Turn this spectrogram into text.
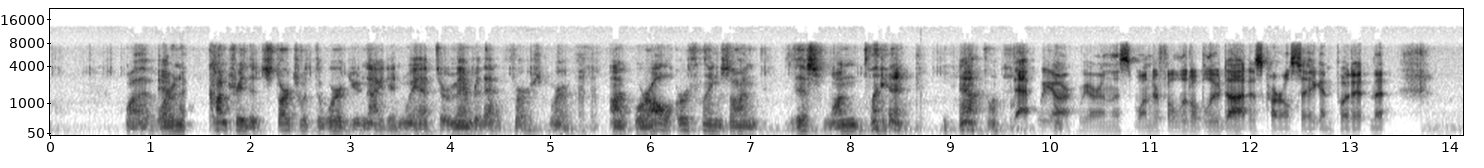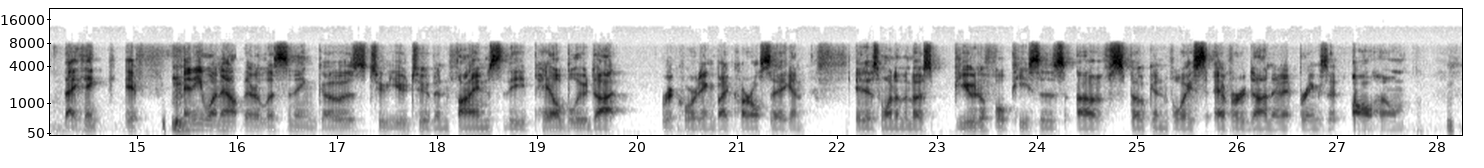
well, we're in a country that starts with the word united, and we have to remember that first. We're uh, we're all Earthlings on this one planet. You know? that we are we are on this wonderful little blue dot as carl sagan put it And that i think if anyone out there listening goes to youtube and finds the pale blue dot recording by Carl Sagan. It is one of the most beautiful pieces of spoken voice ever done, and it brings it all home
